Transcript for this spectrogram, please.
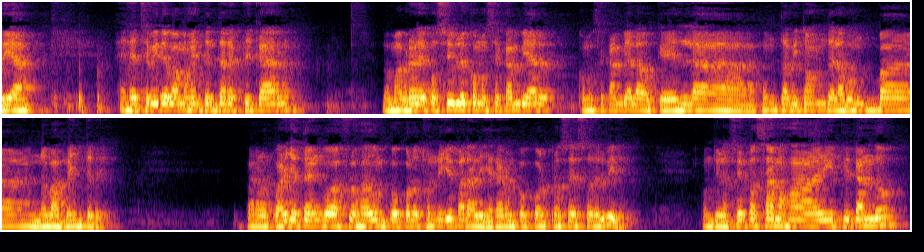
días. En este vídeo vamos a intentar explicar lo más breve posible cómo se cambia, cómo se cambia lo que es la junta bitón de la bomba Nova 20B. Para lo cual ya tengo aflojado un poco los tornillos para aligerar un poco el proceso del vídeo. A continuación pasamos a ir explicando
